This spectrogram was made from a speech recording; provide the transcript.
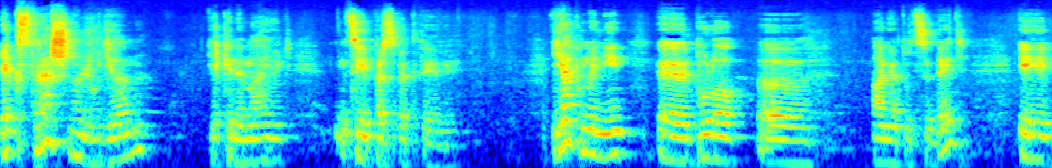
Як страшно людям, які не мають цієї перспективи. Як мені е, було, е, Аня тут сидить, і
